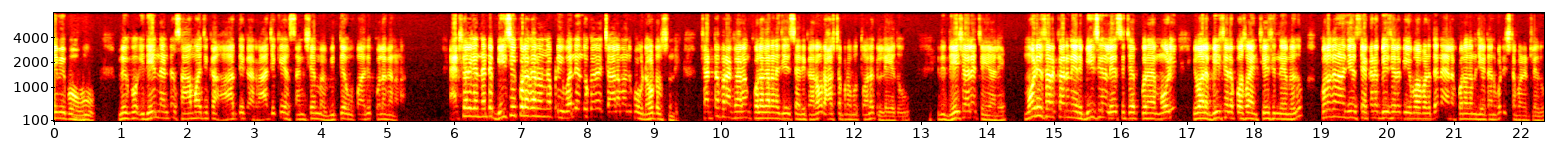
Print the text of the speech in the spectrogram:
ఏమి పోవు? మీకు ఇదేంటంటే సామాజిక ఆర్థిక రాజకీయ సంక్షేమ విద్య ఉపాధి కులగణన. యాక్చువల్గా ఏంటంటే బీసీ కులగణన అన్నప్పుడు ఇవన్నీ ఎందుకనే చాలా మందికి ఒక డౌట్ వస్తుంది. చట్ట ప్రకారం కులగణన చేసే అధికారం రాష్ట్ర ప్రభుత్వాలకు లేదు. ఇది దేశాలే చేయాలి. మోడీ సర్కార్ నేను బీసీని లేసి చెప్పుకునే మోడీ ఇవాళ బీసీల కోసం ఆయన చేసింది ఏం లేదు. కులగణన చేస్తే ఎక్కడ బీసీలకు ఇవ్వబడితే ఆయన కులగణన చేయడానికి కూడా ఇష్టపడట్లేదు.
